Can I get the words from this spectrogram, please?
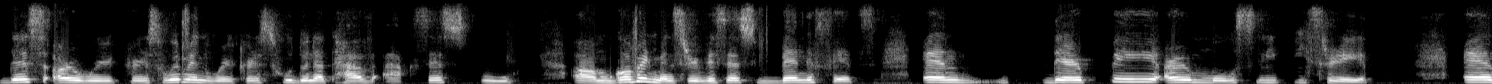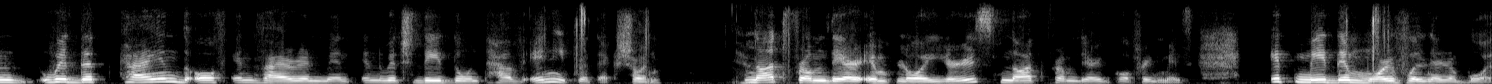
These are workers, women workers who do not have access to um, government services, benefits, and their pay are mostly piece rate. And with that kind of environment in which they don't have any protection, yeah. not from their employers, not from their governments, it made them more vulnerable.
